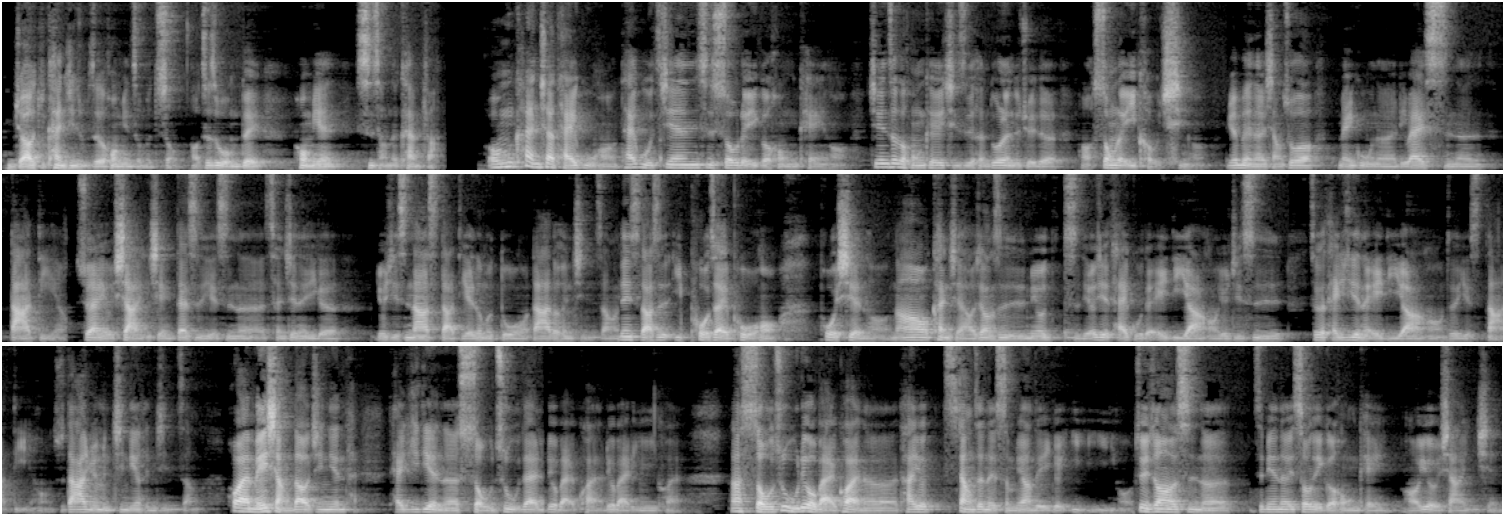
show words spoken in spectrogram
你就要去看清楚这个后面怎么走。好，这是我们对后面市场的看法。我们看一下台股哈，台股今天是收了一个红 K 哈。今天这个红 K，其实很多人都觉得哦，松了一口气啊。原本呢想说美股呢礼拜四呢大跌啊，虽然有下影线，但是也是呢呈现了一个，尤其是纳斯达跌那么多，大家都很紧张。纳斯达是一破再破哈，破线哈，然后看起来好像是没有止跌，而且台股的 ADR 哈，尤其是这个台积电的 ADR 哈，这也是大跌哈，所以大家原本今天很紧张，后来没想到今天台台积电呢守住在六百块，六百零一块。那守住六百块呢？它又象征了什么样的一个意义？哈，最重要的是呢，这边呢收了一个红 K，然后，又有下影线，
